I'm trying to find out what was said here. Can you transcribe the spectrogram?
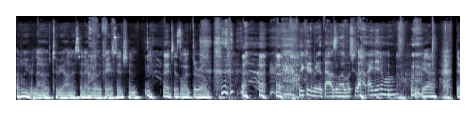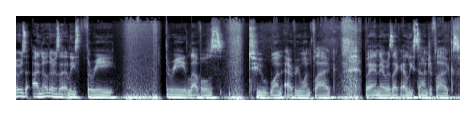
I don't even know, to be honest. I never really paid attention. I just went through them. There could have been a thousand levels. She's like, I did them all. Yeah, there was. I know there was at least three, three levels to one every one flag, but and there was like at least hundred flags,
